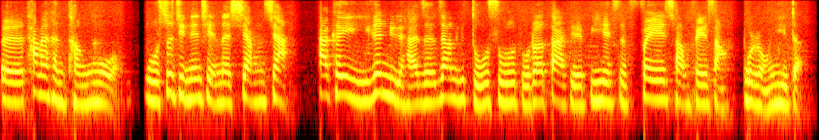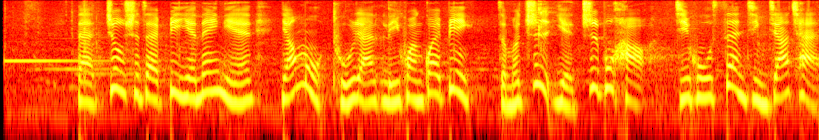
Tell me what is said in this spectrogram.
呃，他们很疼我。五十几年前的乡下，他可以一个女孩子让你读书读到大学毕业是非常非常不容易的。但就是在毕业那一年，养母突然罹患怪病。怎么治也治不好，几乎散尽家产，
